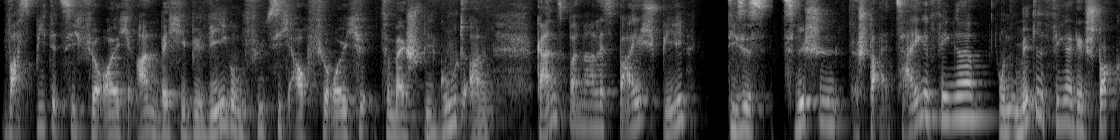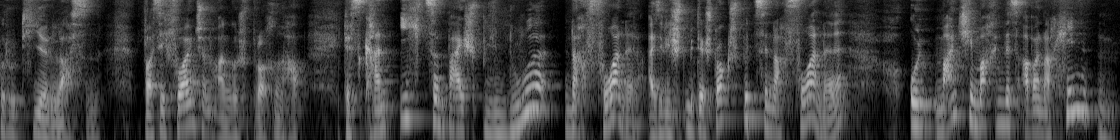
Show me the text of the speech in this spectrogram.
was bietet sich für euch an, welche Bewegung fühlt sich auch für euch zum Beispiel gut an. Ganz banales Beispiel, dieses zwischen Zeigefinger und Mittelfinger den Stock rotieren lassen, was ich vorhin schon angesprochen habe, das kann ich zum Beispiel nur nach vorne, also die, mit der Stockspitze nach vorne und manche machen das aber nach hinten.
